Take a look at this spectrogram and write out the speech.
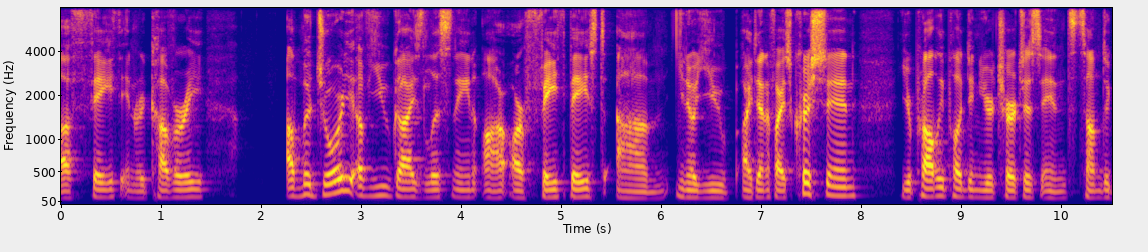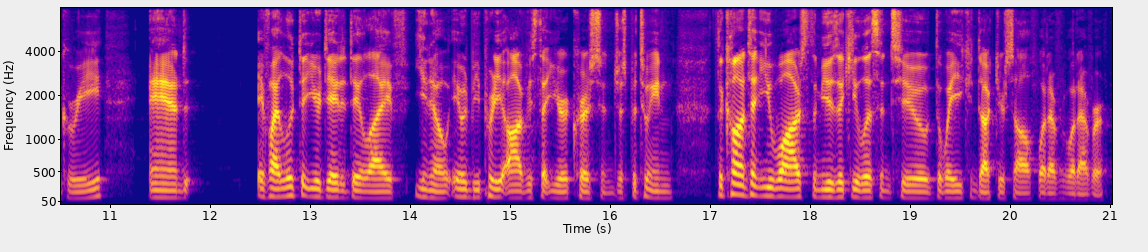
of faith in recovery. A majority of you guys listening are, are faith based. Um, you know, you identify as Christian. You're probably plugged in your churches in some degree, and if I looked at your day to day life, you know, it would be pretty obvious that you're a Christian just between the content you watch, the music you listen to, the way you conduct yourself, whatever, whatever.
